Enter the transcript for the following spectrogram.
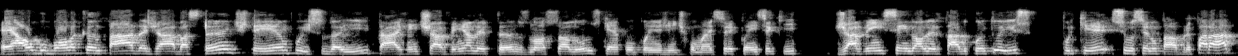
É algo bola cantada já há bastante tempo, isso daí, tá? A gente já vem alertando os nossos alunos, quem acompanha a gente com mais frequência aqui, já vem sendo alertado quanto a isso, porque se você não estava preparado,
